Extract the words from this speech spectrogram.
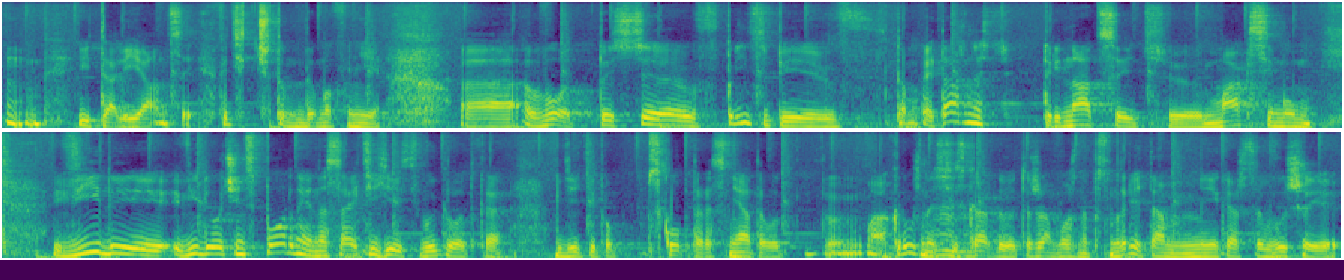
итальянцы, хотя что там домофония, А, вот, то есть э, в принципе там этажность 13 э, максимум. Виды, виды очень спорные. На сайте есть выкладка, где типа с коптера снята вот окружность из каждого этажа можно посмотреть. Там, мне кажется, выше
